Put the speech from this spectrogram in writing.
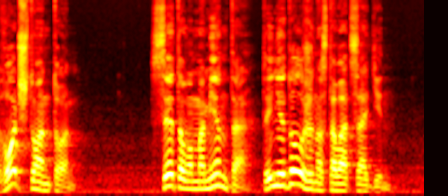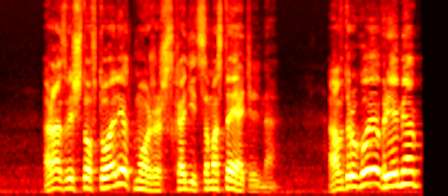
Вот что, Антон. С этого момента ты не должен оставаться один. Разве что в туалет можешь сходить самостоятельно. А в другое время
